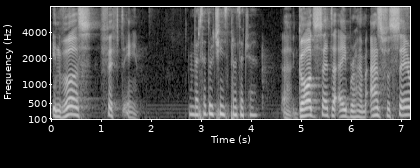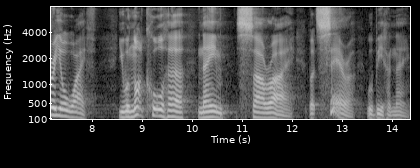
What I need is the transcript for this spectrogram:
in verse 15, În versetul 15, uh, God said to Abraham, As for Sarah, your wife, you will not call her name Sarai, but Sarah will be her name.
